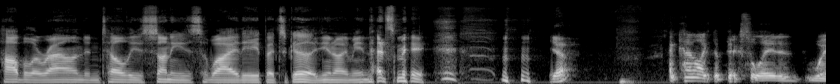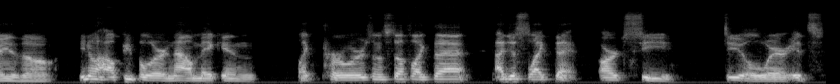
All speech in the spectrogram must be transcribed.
hobble around and tell these sunnies why the 8 bit's good. You know what I mean? That's me. Yep. I kind of like the pixelated way though. You know how people are now making like perlers and stuff like that. I just like that artsy deal where it's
